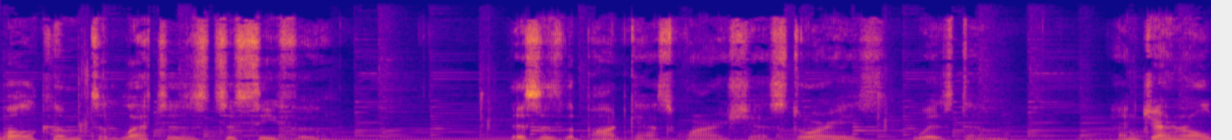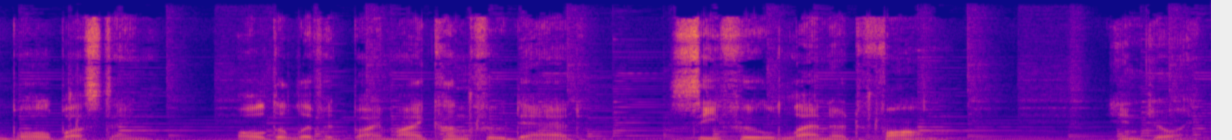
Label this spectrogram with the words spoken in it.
Welcome to Letters to Sifu. This is the podcast where I share stories, wisdom, and general ball busting, all delivered by my kung fu dad, Sifu Leonard Fong. Enjoy.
